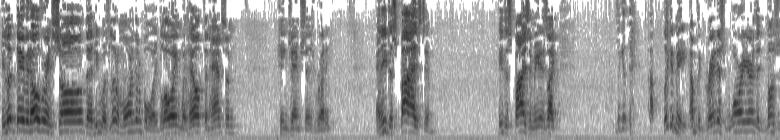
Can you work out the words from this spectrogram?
He looked David over and saw that he was little more than a boy, glowing with health and handsome. King James says ruddy. And he despised him. He despised him. He's like, look at, uh, look at me. I'm the greatest warrior, the most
